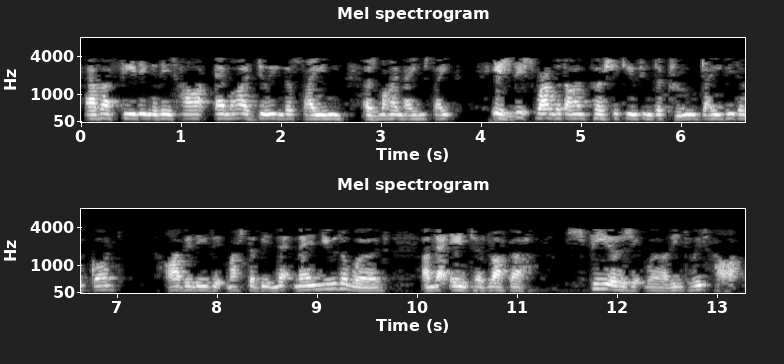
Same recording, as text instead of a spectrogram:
have a feeling in his heart, am I doing the same as my namesake? Is this one that I'm persecuting the true David of God? I believe it must have been that man knew the word and that entered like a spear, as it were, into his heart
